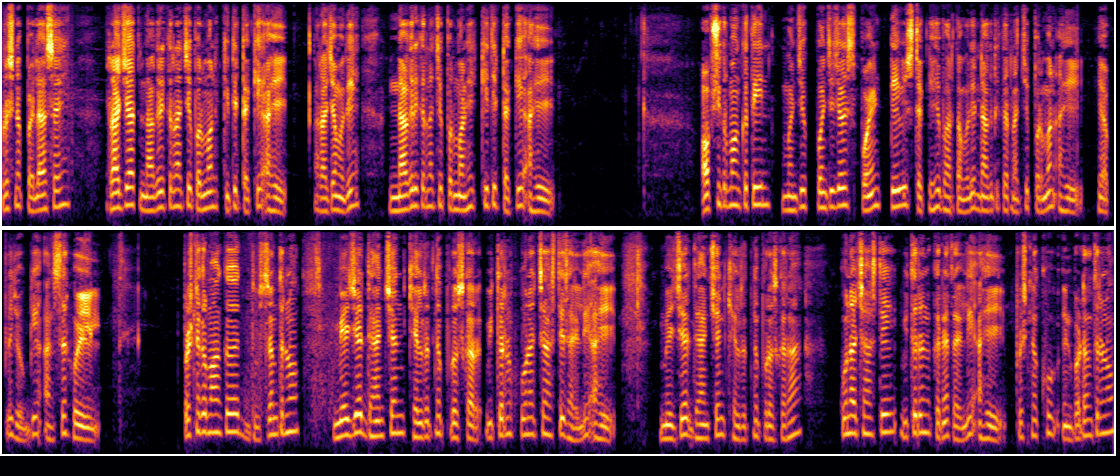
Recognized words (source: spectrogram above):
प्रश्न पहिला असा आहे राज्यात नागरीकरणाचे प्रमाण किती टक्के आहे? राज्यामध्ये नागरीकरणाचे प्रमाण हे किती टक्के आहे? ऑप्शन क्रमांक तीन म्हणजे पंचेचाळीस पॉईंट तेवीस टक्के हे भारतामध्ये नागरीकरणाचे प्रमाण आहे हे आपलं योग्य आन्सर होईल. प्रश्न क्रमांक दुसरा मित्रांनो मेजर ध्यानचंद खेलरत्न पुरस्कार वितरण कोणाच्या हस्ते झालेले आहे? मेजर ध्यानचंद खेलरत्न पुरस्कार हा कोणाच्या हस्ते वितरण करण्यात आलेले आहे? प्रश्न खूप इम्पॉर्टंट मित्रांनो.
